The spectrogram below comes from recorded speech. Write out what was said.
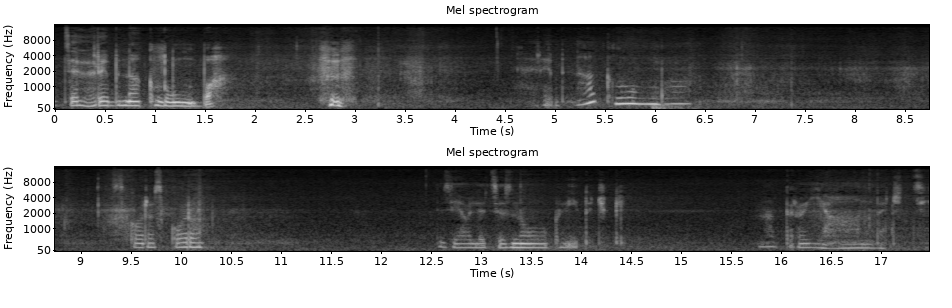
А це грибна клумба. Грибна клумба. Скоро-скоро з'являться знову квіточки на трояндочці.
